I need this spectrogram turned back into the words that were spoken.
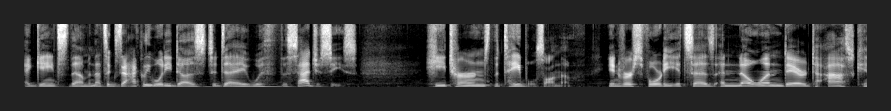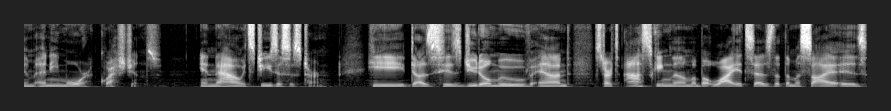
against them. And that's exactly what he does today with the Sadducees he turns the tables on them. In verse 40, it says, And no one dared to ask him any more questions. And now it's Jesus' turn. He does his judo move and starts asking them about why it says that the Messiah is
